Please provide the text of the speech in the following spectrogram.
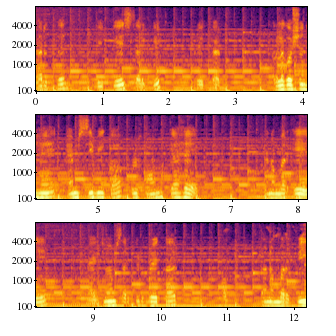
earth leakage circuit breaker अगला क्वेश्चन है एमसीबी का फुल फॉर्म क्या है? Option number A maximum circuit breaker option number B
